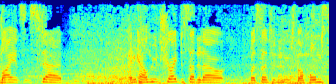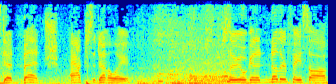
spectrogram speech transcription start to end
Lions instead. And Calhoun tried to send it out, but sent it into the Homestead bench accidentally. So you'll get another face-off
